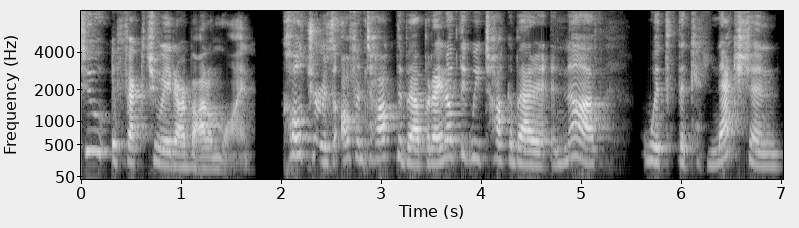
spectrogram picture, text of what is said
to effectuate our bottom line? Culture is often talked about, but I don't think we talk about it enough with the connection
